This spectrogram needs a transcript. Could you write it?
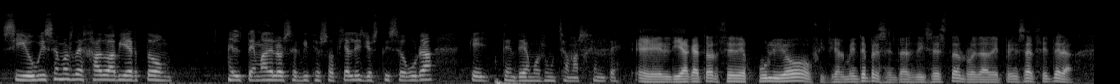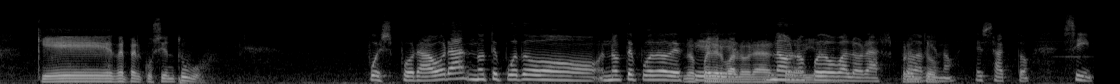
si hubiésemos dejado abierto el tema de los servicios sociales, yo estoy segura que tendríamos mucha más gente. El día 14 de julio oficialmente presentasteis esto en rueda de prensa, etcétera. ¿Qué repercusión tuvo? Pues por ahora no te puedo no te puedo decir. No puedes valorar No, todavía, no puedo valorar. Pronto. Todavía no. Exacto. Sí.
